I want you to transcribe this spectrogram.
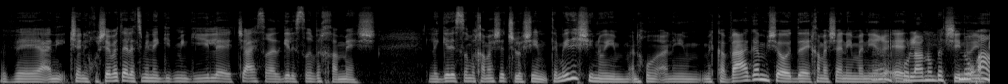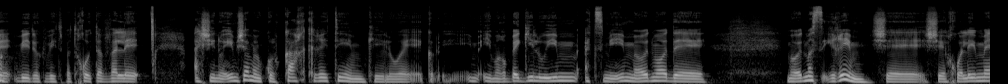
וכשאני חושבת על עצמי, נגיד, מגיל 19 עד גיל 25, לגיל 25 עד 30, תמיד יש שינויים. אנחנו, אני מקווה גם שעוד חמש שנים אני כן, אראה כולנו בתנועה. שינויים, בדיוק, והתפתחות, אבל uh, השינויים שם הם כל כך קריטיים, כאילו, uh, עם, עם הרבה גילויים עצמיים מאוד מאוד... Uh, מאוד מסעירים, ש, שיכולים אה,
